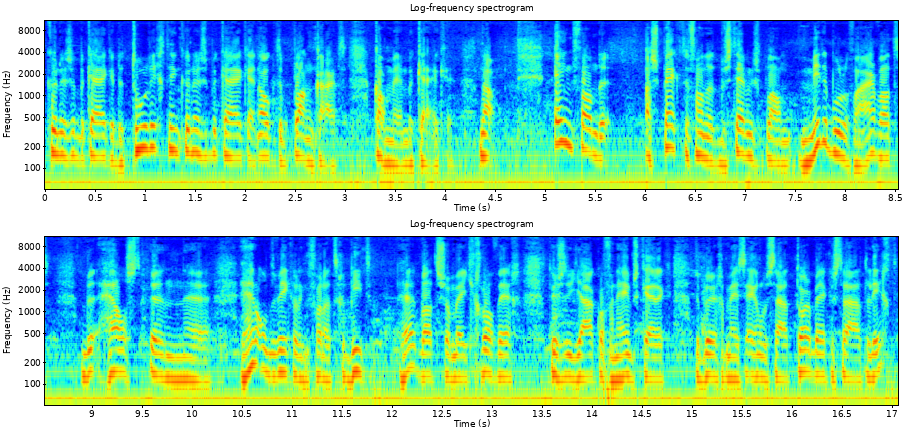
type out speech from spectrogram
kunnen ze bekijken, de toelichting kunnen ze bekijken en ook de plankaart kan bekijken. Nou, een van de aspecten van het bestemmingsplan Middenboulevard, wat behelst een uh, herontwikkeling van het gebied, hè, wat zo'n beetje grofweg tussen de Jacob van Heemskerk, de burgemeester Engelenstraat, Torbekkenstraat ligt.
